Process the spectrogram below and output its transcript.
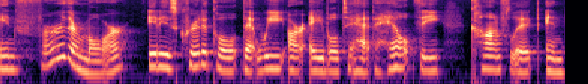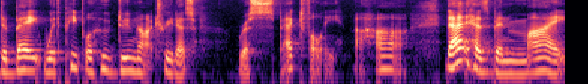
And furthermore, it is critical that we are able to have healthy conflict and debate with people who do not treat us respectfully. Aha. That has been my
